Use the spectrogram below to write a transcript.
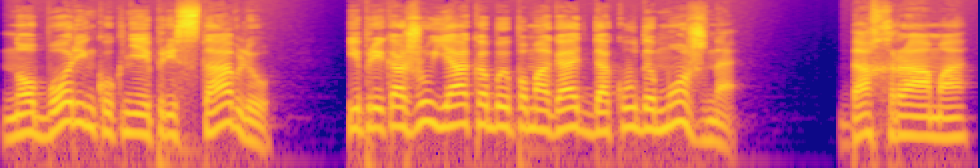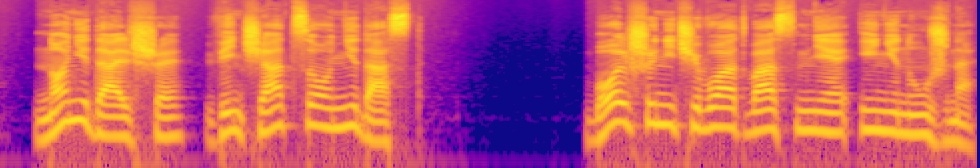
но Бореньку к ней приставлю и прикажу якобы помогать докуда можно. До храма, но не дальше, венчаться он не даст». «Больше ничего от вас мне и не нужно»,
